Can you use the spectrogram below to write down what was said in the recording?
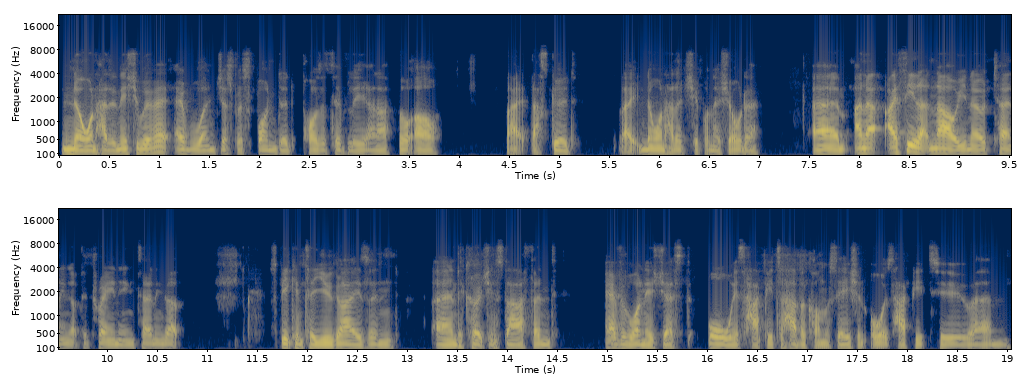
no one had an issue with it. Everyone just responded positively, and I thought, oh, like that's good. Like no one had a chip on their shoulder. Um, and I, I, see that now, you know, turning up to training, turning up, speaking to you guys and and the coaching staff, and everyone is just always happy to have a conversation, always happy to um,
